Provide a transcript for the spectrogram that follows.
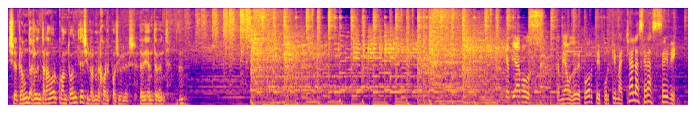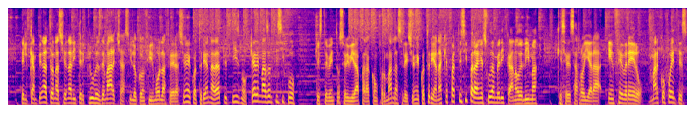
si le preguntas al entrenador, cuanto antes y los mejores posibles, evidentemente. ¿eh? Cambiamos, cambiamos de deporte porque Machala será sede del Campeonato Nacional Interclubes de Marcha, así lo confirmó la Federación Ecuatoriana de Atletismo, que además anticipó que este evento servirá para conformar la selección ecuatoriana que participará en el Sudamericano de Lima, que se desarrollará en febrero. Marco Fuentes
